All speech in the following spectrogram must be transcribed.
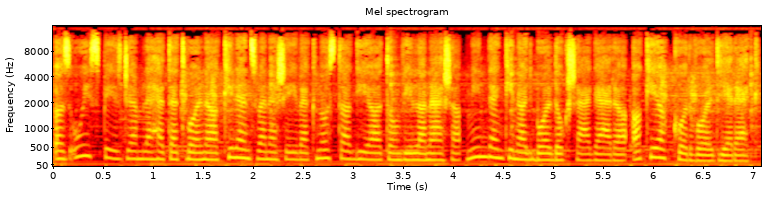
Az új Space Jam lehetett volna a 90-es évek nosztalgia atomvillanása mindenki nagy boldogságára, aki akkor volt gyerek.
